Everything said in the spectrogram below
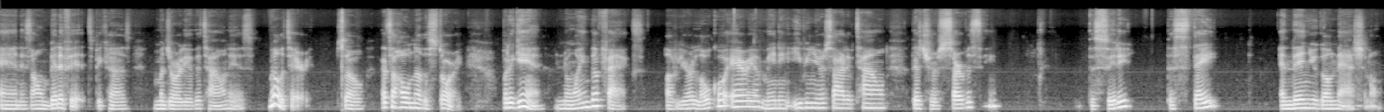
and its own benefits because majority of the town is military. So that's a whole nother story. But again, knowing the facts of your local area, meaning even your side of town that you're servicing, the city, the state, and then you go national.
